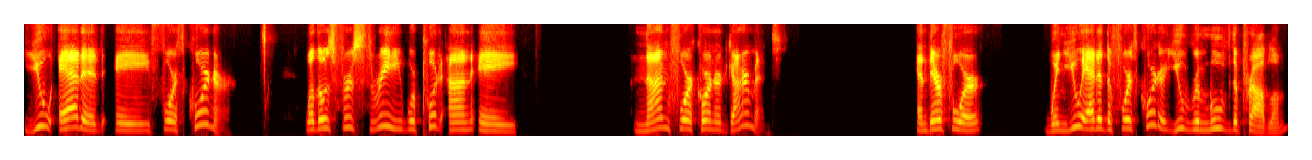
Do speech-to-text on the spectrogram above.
you added a fourth corner. Well, those first three were put on a non four cornered garment. And therefore, when you added the fourth quarter, you removed the problem.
